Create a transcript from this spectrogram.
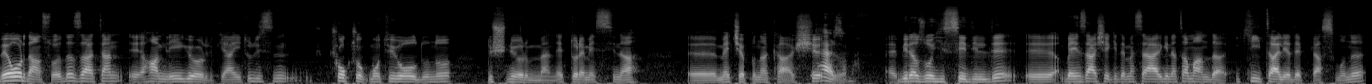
Ve oradan sonra da zaten e, hamleyi gördük. Yani Itudis'in çok çok motive olduğunu düşünüyorum ben. Ettore Messina e, matchup'ına karşı. Her zaman. E, Biraz o hissedildi. E, Benzer şekilde mesela Ergin Ataman da iki İtalya deplasmanı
